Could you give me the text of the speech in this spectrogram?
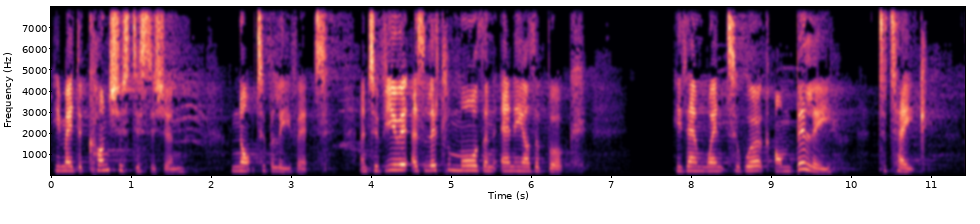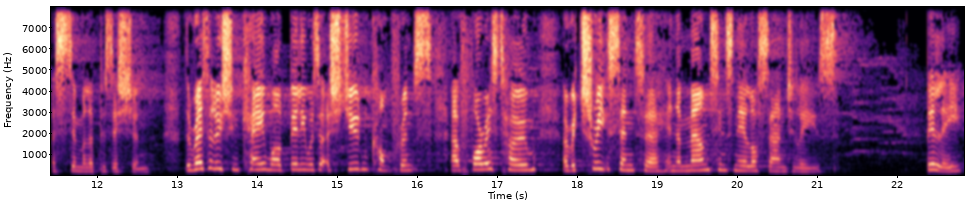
he made the conscious decision not to believe it and to view it as little more than any other book. He then went to work on Billy to take a similar position. The resolution came while Billy was at a student conference at Forest Home, a retreat center in the mountains near Los Angeles. Billy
